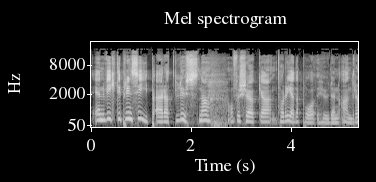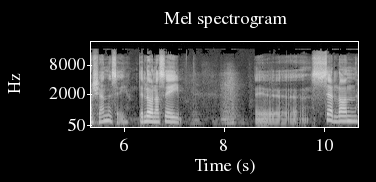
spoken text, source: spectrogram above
En viktig princip är att lyssna och försöka ta reda på hur den andra känner sig. Det lönar sig eh, sällan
